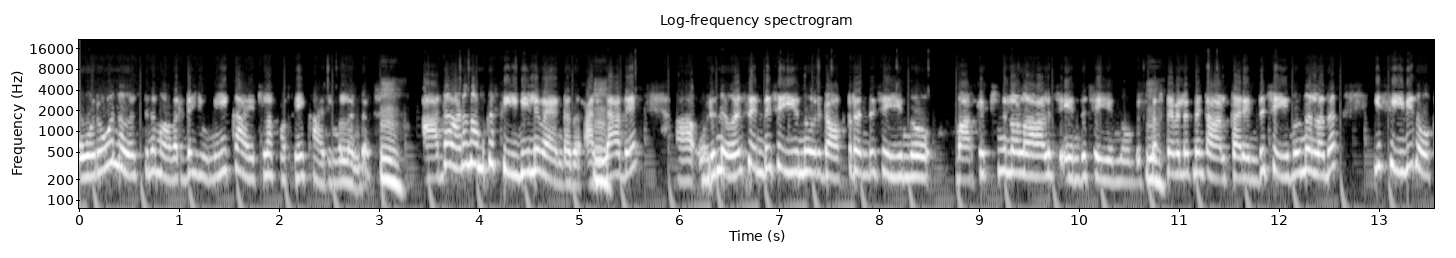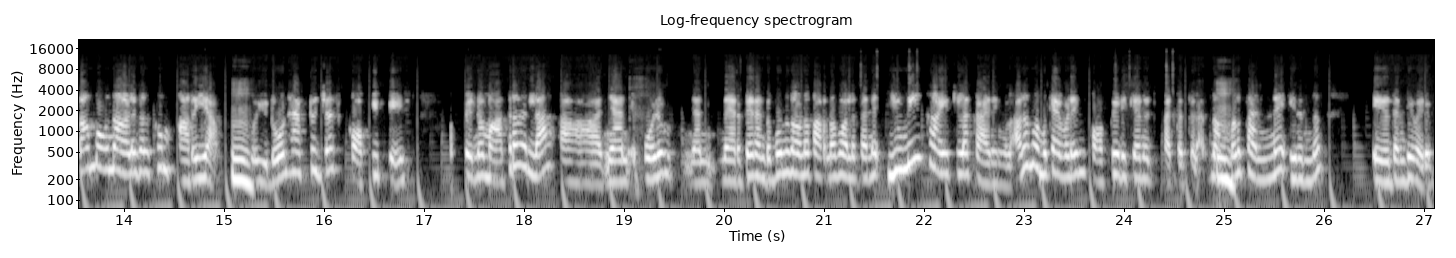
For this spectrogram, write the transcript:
ഓരോ നേഴ്സിനും അവരുടെ യുണീക്ക് ആയിട്ടുള്ള കുറെ കാര്യങ്ങളുണ്ട്. അതാണ് നമുക്ക് സി വിയിൽ വേണ്ടത്. അല്ലാതെ ഒരു നേഴ്സ് എന്ത് ചെയ്യുന്നു ഒരു ഡോക്ടർ എന്ത് ചെയ്യുന്നു മാർക്കറ്റിംഗിലുള്ള ആൾ എന്ത് ചെയ്യുന്നു ബിസിനസ് ഡെവലപ്മെന്റ് ആൾക്കാർ എന്ത് ചെയ്യുന്നു എന്നുള്ളത് ഈ സി വി നോക്കാൻ പോകുന്ന ആളുകൾക്കും അറിയാം. So you don't have to just copy paste പിന്നെ മാത്രമല്ല ഞാൻ എപ്പോഴും ഞാൻ നേരത്തെ രണ്ടു മൂന്ന് തവണ പറഞ്ഞ പോലെ തന്നെ യുണീക്ക് ആയിട്ടുള്ള കാര്യങ്ങൾ. അത് നമുക്ക് എവിടെയും കോപ്പി അടിക്കാൻ പറ്റത്തില്ല. നമ്മൾ തന്നെ ഇരുന്ന് എഴുതേണ്ടി വരും.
